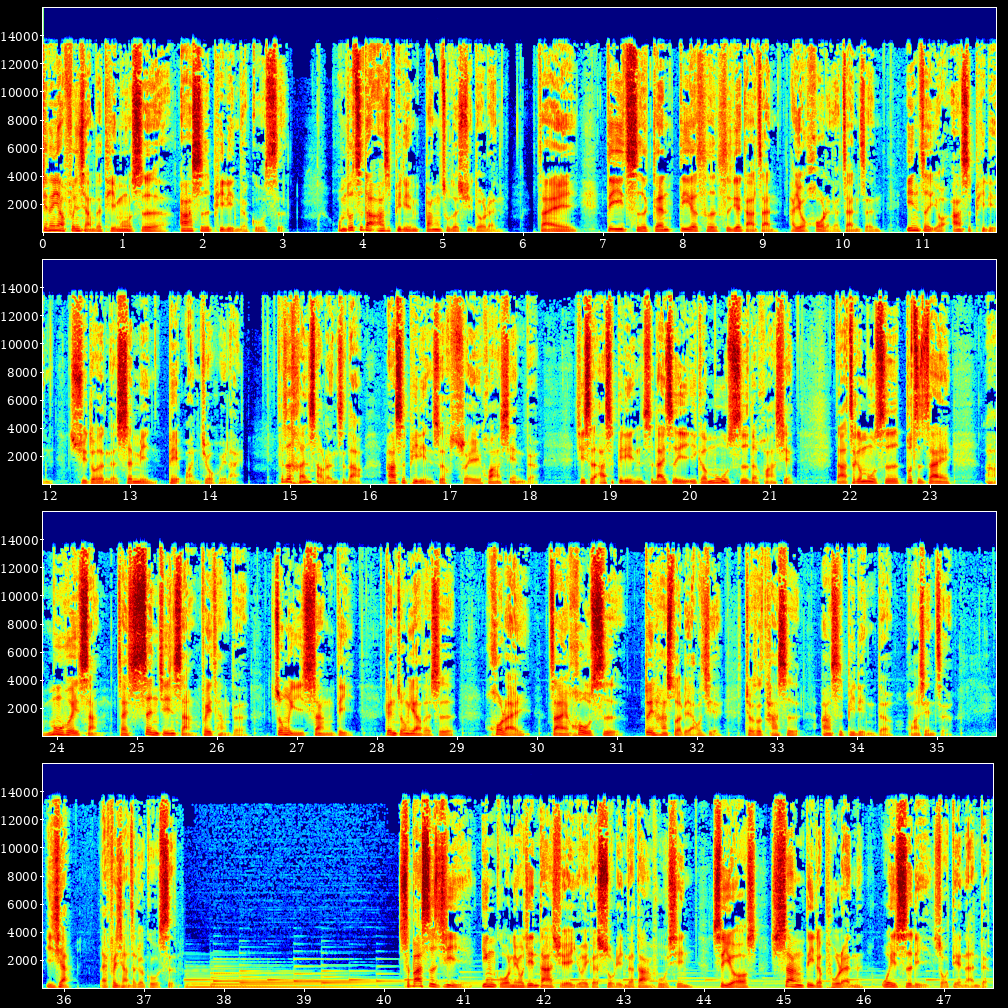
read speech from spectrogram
今天要分享的题目是阿司匹林的故事。我们都知道，阿司匹林帮助了许多人，在第一次跟第二次世界大战，还有后来的战争，因着有阿司匹林，许多人的生命被挽救回来。但是很少人知道阿司匹林是谁发现的。其实阿司匹林是来自于一个牧师的发现。那这个牧师不止在啊牧会上，在圣经上非常的忠于上帝，更重要的是，后来在后世对他所了解，就是他是。阿司匹林的发现者，以下来分享这个故事。十八世纪，英国牛津大学有一个属灵的大复兴，是由上帝的仆人卫斯理所点燃的。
